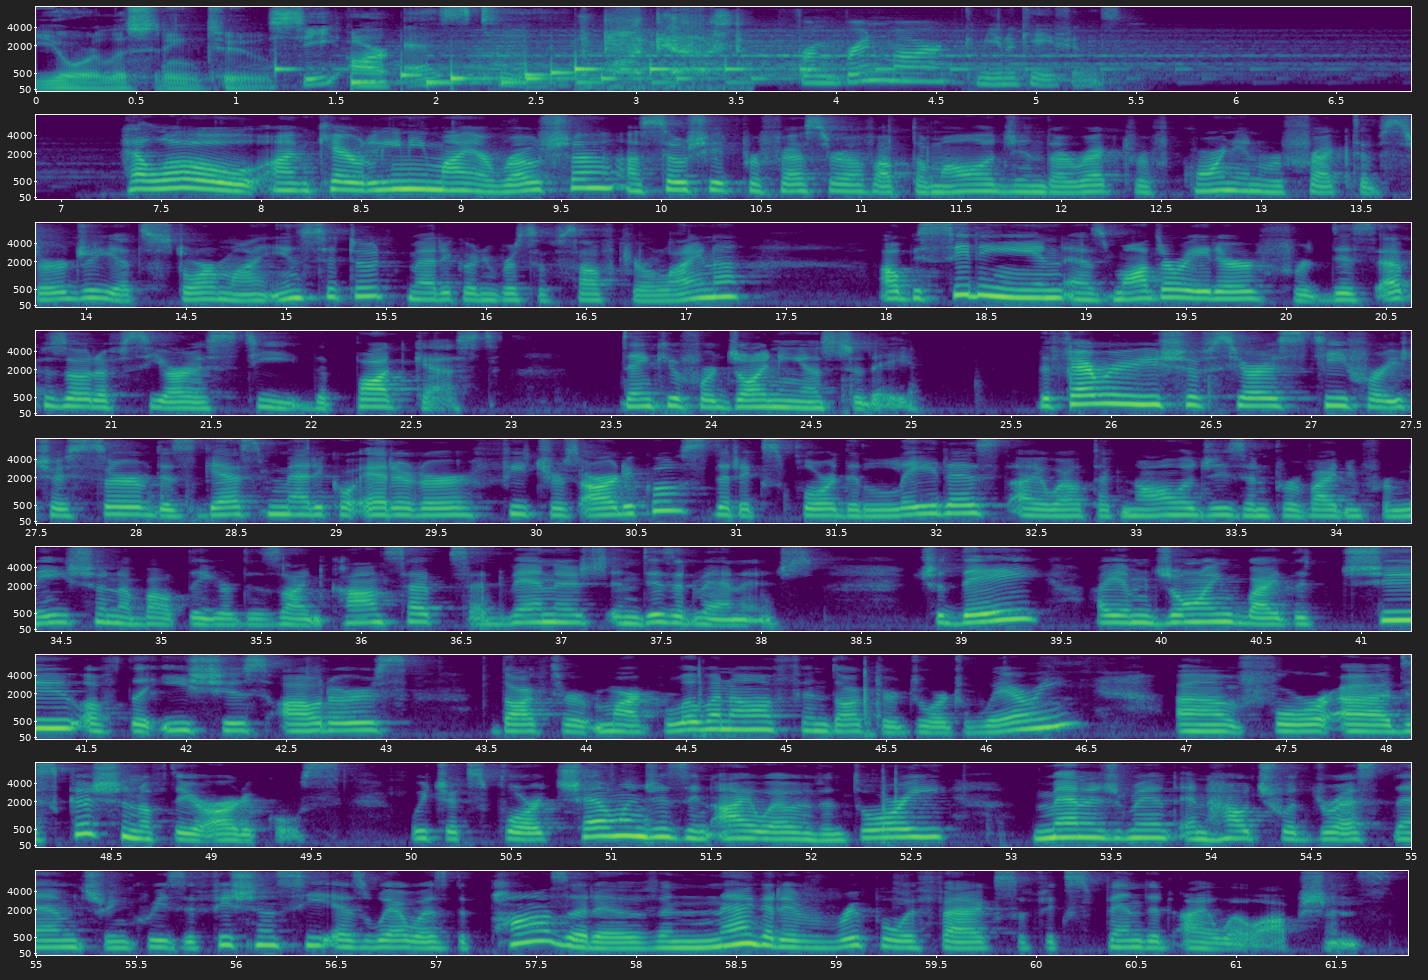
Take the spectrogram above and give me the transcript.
You're listening to CRST, the podcast. from Bryn Mawr Communications. Hello, I'm Karolinne Maia Rocha, Associate Professor of Ophthalmology and Director of Cornea and Refractive Surgery at Storm Eye Institute, Medical University of South Carolina. I'll be sitting in as moderator for this episode of CRST, the podcast. Thank you for joining us today. The February issue of CRST, for which I served as guest medical editor, features articles that explore the latest IOL technologies and provide information about their design concepts, advantages, and disadvantages. Today, I am joined by the two of the issue's authors, Dr. Mark Lobanoff and Dr. George Waring, uh, for a discussion of their articles, which explore challenges in IOL inventory, management and how to address them to increase efficiency, as well as the positive and negative ripple effects of expanded IOL options.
